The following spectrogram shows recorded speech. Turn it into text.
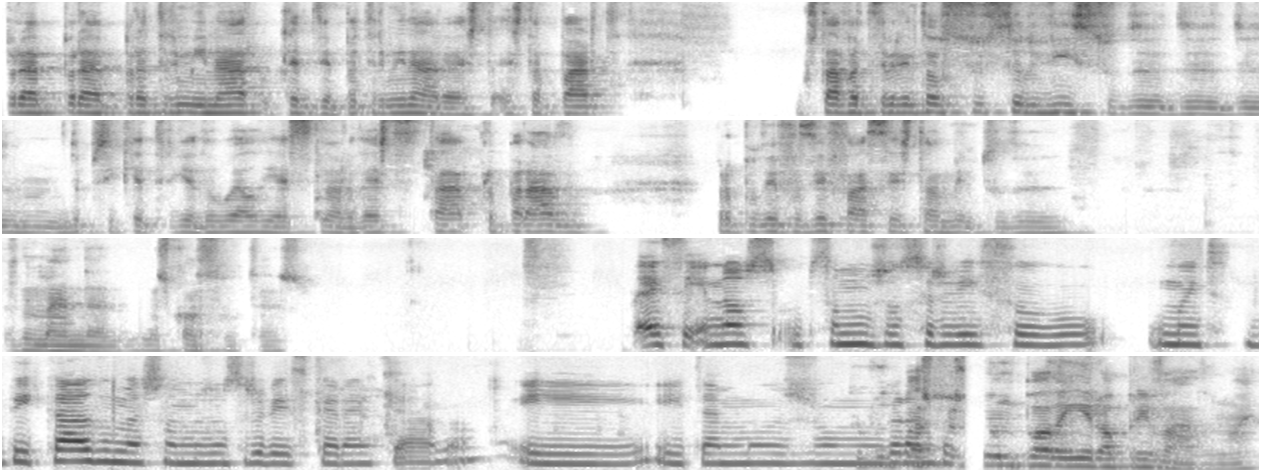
para, para, para terminar, quer dizer, para terminar esta, esta parte, gostava de saber então se o serviço de, de, de, de psiquiatria do LS Nordeste está preparado para poder fazer face a este aumento de, de demanda nas consultas. É assim, nós somos um serviço muito dedicado, mas somos um serviço carenciado e, e temos um Tudo grande... As pessoas não podem ir ao privado, não é?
